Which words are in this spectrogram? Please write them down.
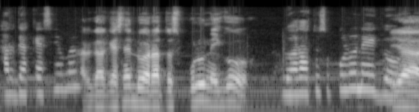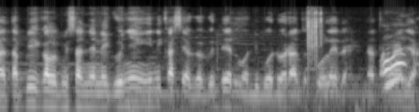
Harga cashnya bang? Harga cashnya 210 nego. 210 nego. Iya, tapi kalau misalnya negonya yang ini kasih agak gedean mau di bawah 200 boleh deh. Datang Oh, aja.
